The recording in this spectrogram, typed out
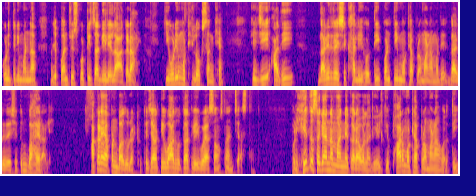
कोणीतरी म्हणणार म्हणजे पंचवीस कोटीचा दिलेला आकडा आहे की एवढी मोठी लोकसंख्या. की जी आधी दारिद्र्यरेषेखाली होती पण ती मोठ्या प्रमाणामध्ये दारिद्र्यरेषेतून बाहेर आली. आकडे आपण बाजूला ठेवू. त्याच्यावरती वाद होतात वेगवेगळ्या संस्थांचे असतात. पण हे तर सगळ्यांना मान्य करावं लागेल की फार मोठ्या प्रमाणावरती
